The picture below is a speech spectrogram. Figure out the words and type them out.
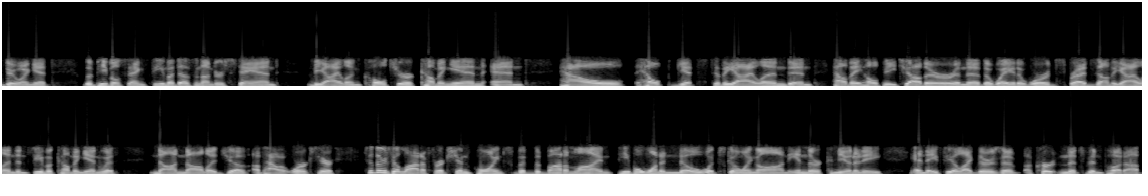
doing it. The people saying FEMA doesn't understand the island culture coming in and how help gets to the island and how they help each other and the, the way the word spreads on the island and FEMA coming in with non knowledge of, of how it works here. So there's a lot of friction points, but but bottom line, people want to know what's going on in their community, and they feel like there's a, a curtain that's been put up,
